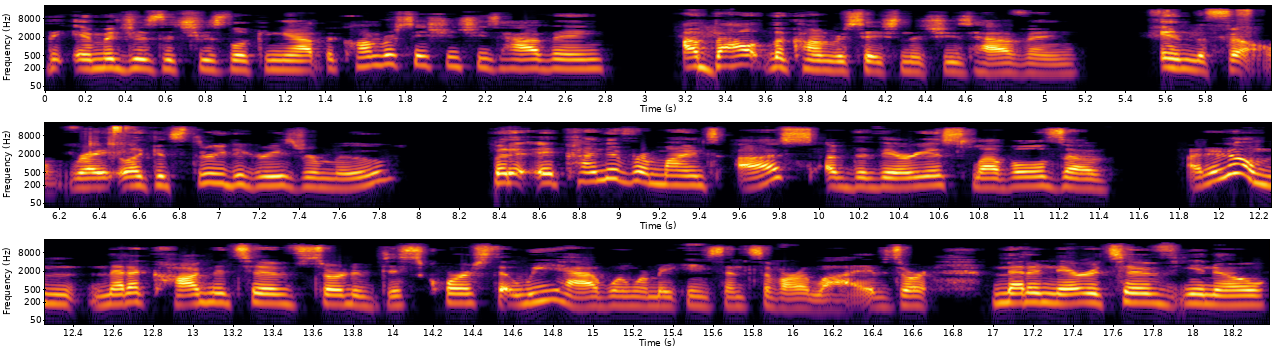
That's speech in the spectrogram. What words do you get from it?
the images that she's looking at, the conversation she's having about the conversation that she's having in the film, right? Like it's three degrees removed, but it, it kind of reminds us of the various levels of I don't know, metacognitive sort of discourse that we have when we're making sense of our lives or meta narrative, you know,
